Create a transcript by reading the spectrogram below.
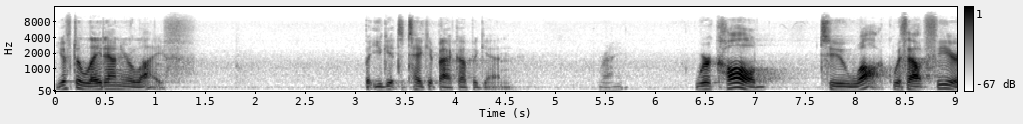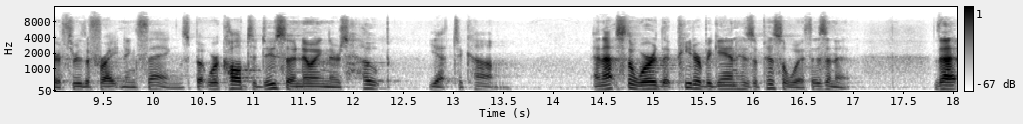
you have to lay down your life, but you get to take it back up again, right? We're called to walk without fear through the frightening things, but we're called to do so knowing there's hope yet to come. And that's the word that Peter began his epistle with, isn't it? That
